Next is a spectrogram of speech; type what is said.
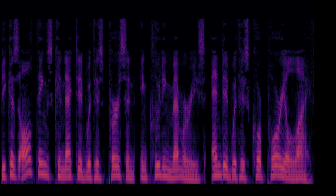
Because all things connected with his person, including memories, ended with his corporeal life,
